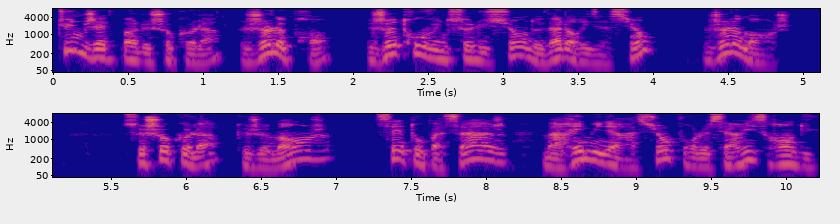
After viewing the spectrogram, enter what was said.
Tu ne jettes pas le chocolat, je le prends, je trouve une solution de valorisation, je le mange. Ce chocolat que je mange, c'est au passage ma rémunération pour le service rendu.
